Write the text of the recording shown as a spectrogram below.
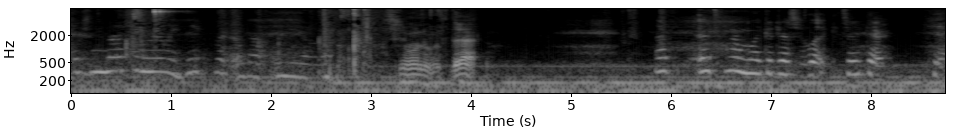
There's nothing really different about any of them. So you wonder what that. That's, it's from like a dresser. Look, it's right there. Yeah.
